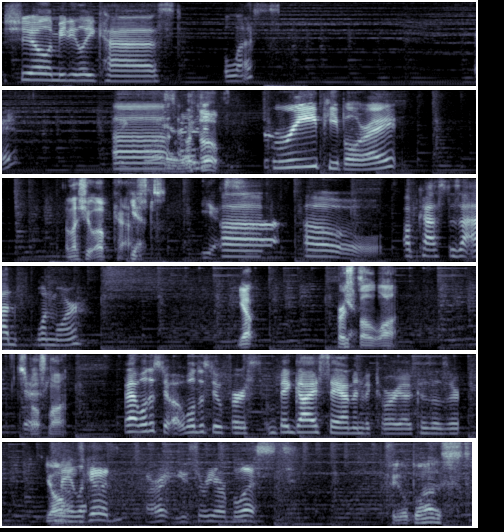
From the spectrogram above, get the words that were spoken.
She'll immediately cast Bless. Uh, bless. Hey, what's up? three people, right? Unless you upcast. Yes. Yes. Uh oh. Upcast, does that add one more? Yep. Per Yes. spell lot. Spell Good. slot. Yeah, we'll just do it. We'll just do first. Big guy, Sam, and Victoria, because those are Yo, Melee. Sounds good. Alright, you three are blessed. Feel blessed.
